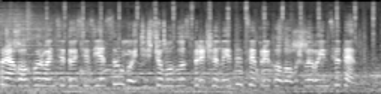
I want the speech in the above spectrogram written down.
Правоохоронці досі з'ясовують, що могло спричинити цей приголомшливий інцидент.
